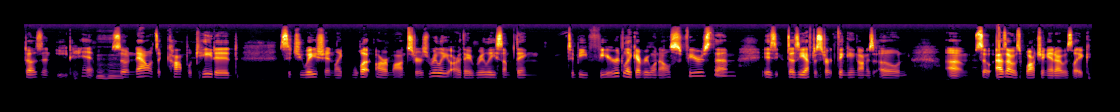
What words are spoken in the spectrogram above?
doesn't eat him. Mm-hmm. So now it's a complicated situation. Like, what are monsters really? Are they really something to be feared like everyone else fears them? Is does he have to start thinking on his own? Um, so as I was watching it, I was like,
